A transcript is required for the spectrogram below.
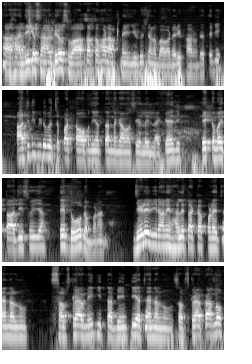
ਹਾਂਜੀ ਕਿਸਾਨ ਵੀਰੋ, ਸਵਾਗਤ ਆ ਤੁਹਾਡਾ ਆਪਣੇ YouTube channel Baba dairy farm ਦੇ ਉੱਤੇ ਜੀ। ਅੱਜ ਦੀ ਵੀਡੀਓ ਵਿੱਚ ਆਪਾਂ ਟੌਪ ਦੀਆਂ ਤਿੰਨ ਗਾਵਾਂ ਸੇਲ ਲਈ ਲੈ ਕੇ ਆਏ ਜੀ। ਇੱਕ ਬਾਈ ਤਾਜੀ ਸੂਈ ਆ ਤੇ ਦੋ ਗੱਬਣਾ ਨੇ। ਜਿਹੜੇ ਵੀਰਾਂ ਨੇ ਹਾਲੇ ਤੱਕ ਆਪਣੇ ਚੈਨਲ ਨੂੰ ਸਬਸਕ੍ਰਾਈਬ ਨਹੀਂ ਕੀਤਾ, ਬੇਨਤੀ ਆ ਚੈਨਲ ਨੂੰ ਸਬਸਕ੍ਰਾਈਬ ਕਰ ਲਓ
